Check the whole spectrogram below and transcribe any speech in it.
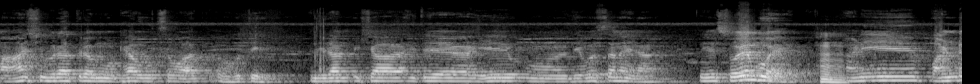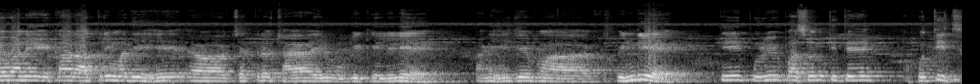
महाशिवरात्र मोठ्या उत्सवात होते. निदानपेक्षा इथे हे देवस्थान आहे ना ते स्वयंभू आहे. आणि पांडवाने एका रात्रीमध्ये हे छत्रछाया ही उभी केलेली आहे. आणि ही जी पिंडी आहे ती पूर्वीपासून तिथे होतीच.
